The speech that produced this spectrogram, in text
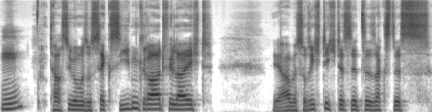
Mhm. Tagsüber mal so 6, 7 Grad vielleicht. Ja, aber so richtig, dass du jetzt sagst, das,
